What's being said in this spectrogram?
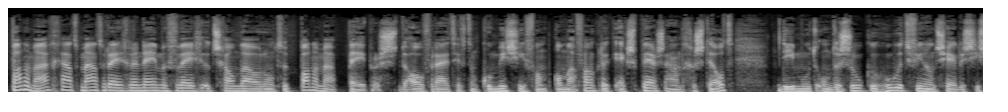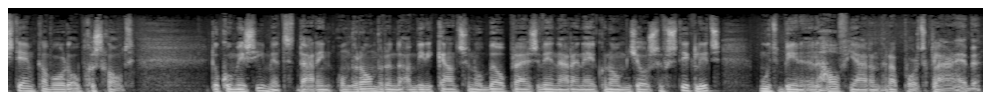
Panama gaat maatregelen nemen vanwege het schandaal rond de Panama Papers. De overheid heeft een commissie van onafhankelijk experts aangesteld... die moet onderzoeken hoe het financiële systeem kan worden opgeschoond. De commissie, met daarin onder andere de Amerikaanse Nobelprijswinnaar en econoom Joseph Stiglitz, moet binnen een half jaar een rapport klaar hebben.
